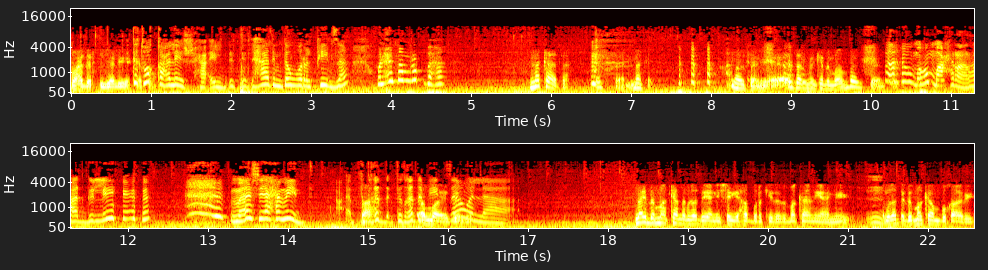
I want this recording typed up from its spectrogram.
واحدة ارتجالية. تتوقع ليش ح- هذه مدور البيتزا بس نكته ما ثاني أسهل من كذا ما بس. هم هم أحرار ها تقول لي. ماشي يا حميد. بتتغدى بتتغدى بيتزا. ولا لا إذا ما كان الغداء يعني شيء هبر كذا إذا ما كان يعني الغداء إذا ما كان بخاري.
